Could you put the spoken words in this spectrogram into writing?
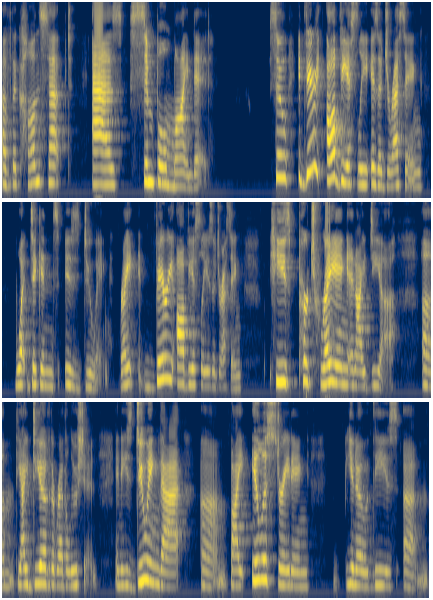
of the concept as simple minded. So it very obviously is addressing what Dickens is doing, right? It very obviously is addressing, he's portraying an idea, um, the idea of the revolution. And he's doing that um, by illustrating, you know, these um,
